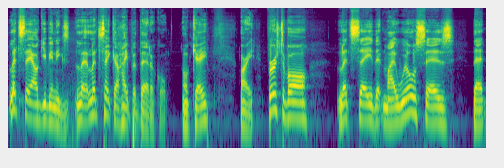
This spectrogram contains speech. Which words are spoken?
Let's say I'll give you an ex- let's take a hypothetical, okay? All right. First of all, let's say that my will says that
